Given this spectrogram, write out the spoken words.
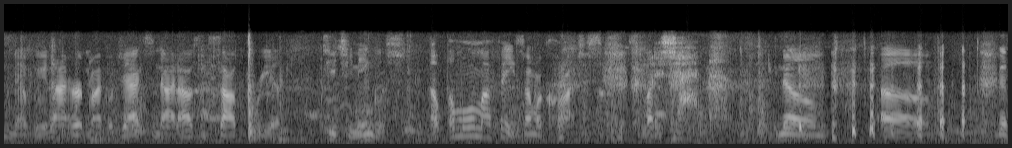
you know, I heard Michael Jackson died. I was in South Korea teaching English. I'm, I'm on my face. I'm a crotch. Somebody shot. No. Um, um, the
